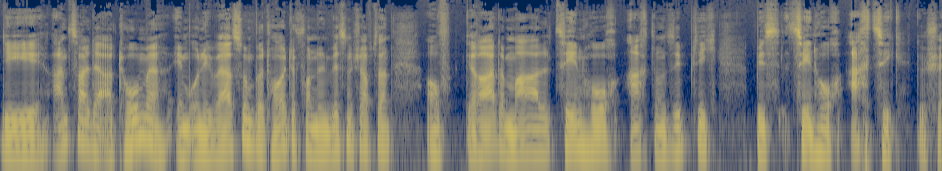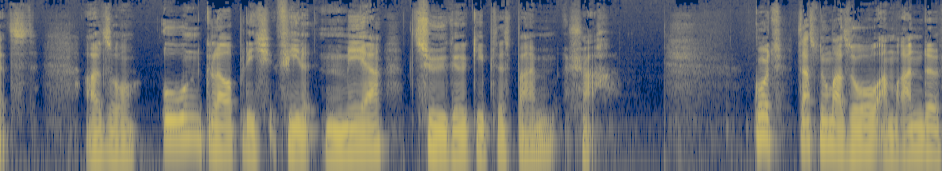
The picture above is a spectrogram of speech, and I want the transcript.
Die Anzahl der Atome im Universum wird heute von den Wissenschaftlern auf gerade mal 10 hoch 78 bis 10 hoch 80 geschätzt. Also unglaublich viel mehr Züge gibt es beim Schach. Gut, das nur mal so am Rande.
